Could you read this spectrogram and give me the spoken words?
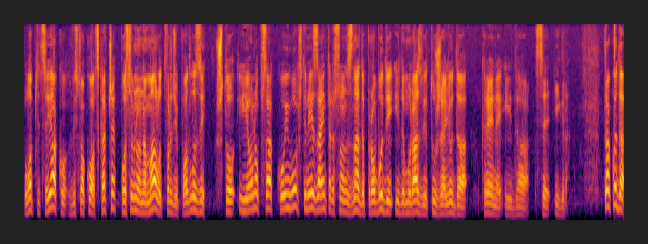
loptica jako visoko odskače, posebno na malo tvrđoj podlozi, što i onog psa koji uopšte nije zainteresovan zna da probudi i da mu razvije tu želju da krene i da se igra. Tako da,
